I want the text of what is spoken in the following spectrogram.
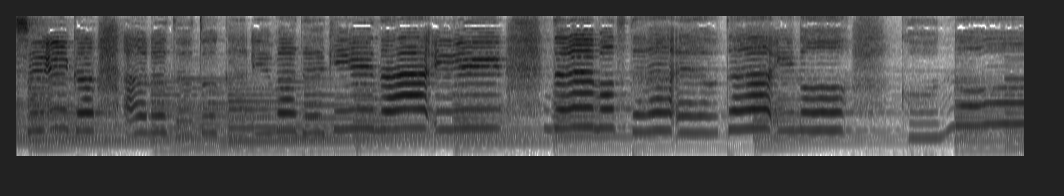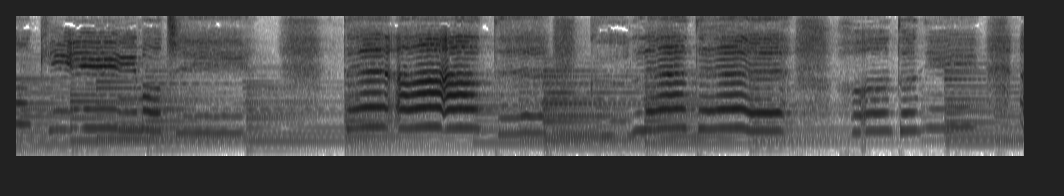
しかあなたと会話できないでも伝えたいのこの気持ち出会ってくれて本当にあ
